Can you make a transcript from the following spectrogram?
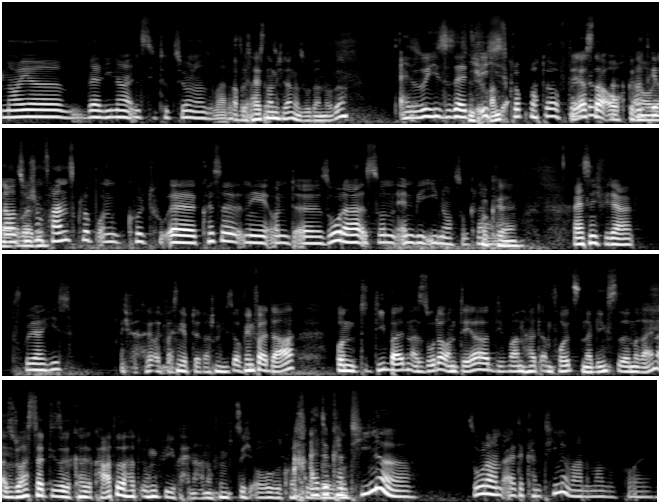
neue Berliner Institution oder so war das. Aber das heißt noch nicht lange so dann, oder? Also so hieß es als Ist ich. Franz Club noch da auf der Der ist da auch, genau. und genau, ja, zwischen Franz Club und Kultur, äh, Kössel, nee, und äh, Soda ist so ein NBI noch, so ein kleiner. Okay. Weiß nicht, wie der früher hieß. Ich weiß, ich weiß nicht, ob der da schon hieß. Auf jeden Fall da. Und die beiden, also Soda und der, die waren halt am vollsten. Da gingst du dann rein. Also du hast halt diese Ka- Karte, hat irgendwie, keine Ahnung, 50 Euro gekostet. Alte oder so. Kantine. Soda und alte Kantine waren immer so voll.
